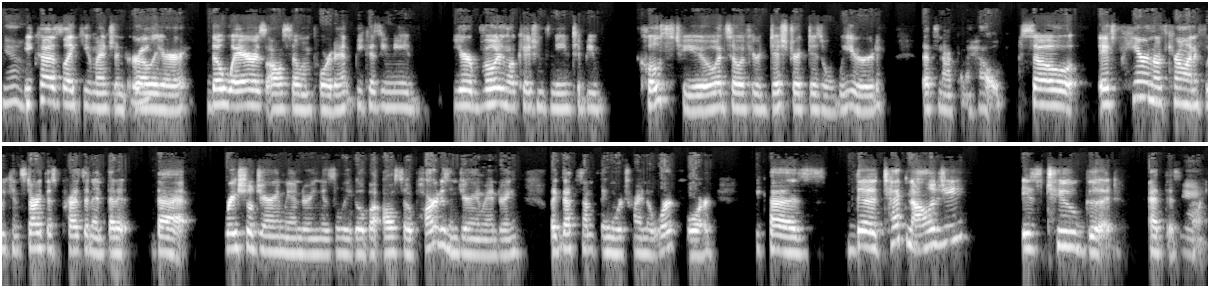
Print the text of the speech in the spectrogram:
Yeah. Because, like you mentioned earlier, the where is also important because you need your voting locations need to be close to you. And so, if your district is weird, that's not going to help. So, if here in North Carolina, if we can start this precedent that it, that racial gerrymandering is illegal, but also partisan gerrymandering, like that's something we're trying to work for because the technology is too good at this Yeah. point.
